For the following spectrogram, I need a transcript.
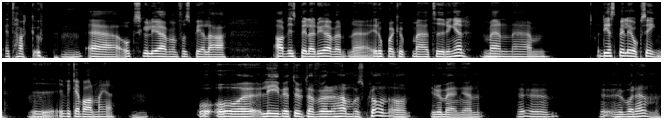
ett hack upp. Mm. Uh, och skulle ju även få spela, ja vi spelade ju även uh, Europacup med Tyringer, Mm. men um, det spelar ju också in i, i vilka val man gör. Mm. Och, och livet utanför handbollsplan då, i Rumänien, hur, hur, hur var den?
